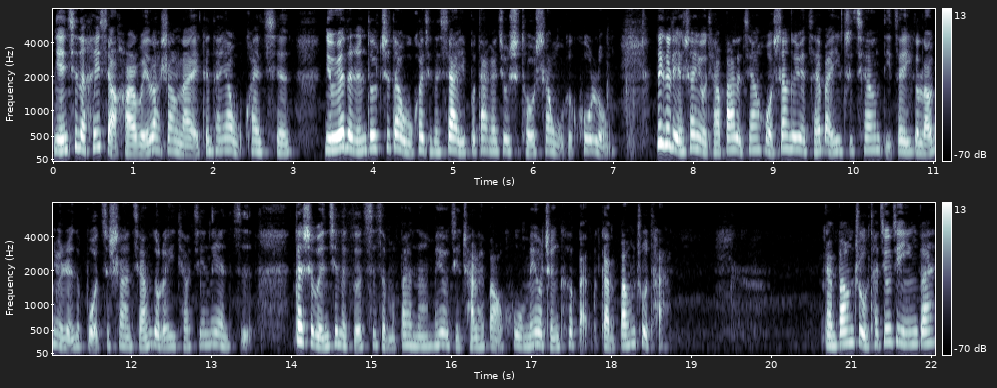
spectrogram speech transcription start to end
年轻的黑小孩围了上来，跟他要五块钱。纽约的人都知道，五块钱的下一步大概就是头上五个窟窿。那个脸上有条疤的家伙，上个月才把一支枪抵在一个老女人的脖子上，抢走了一条金链子。但是文静的格茨怎么办呢？没有警察来保护，没有乘客敢敢帮助他，敢帮助他究竟应该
